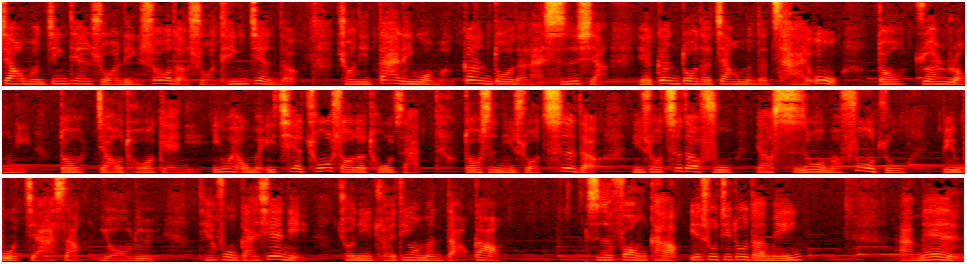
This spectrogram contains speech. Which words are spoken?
将我们今天所领受的、所听见的，求你带领我们更多的来思想，也更多的将我们的财物都尊荣你，都交托给你，因为我们一切初熟的土产都是你所赐的，你所赐的福要使我们富足，并不加上忧虑。天父，感谢你，求你垂听我们祷告，是奉靠耶稣基督的名。阿门。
